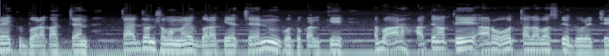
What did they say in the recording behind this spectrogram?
এক ধরা খাচ্ছেন। চারজন সমন্বয়ক ধরা খেয়েছেন গতকালকে। এবার হাতে নাতে আরও চাঁদাবাজকে ধরেছে।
